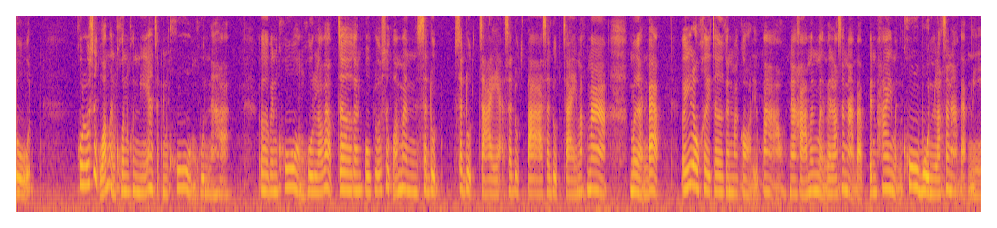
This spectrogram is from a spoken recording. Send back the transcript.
ดูด คุณรู้สึกว่าเหมือนคนคนนี้อาจจะเป็นคู่ของคุณนะคะ เออเป็นคู่ของคุณแล้วแบบเจอกันปุ๊บรู้สึกว่ามันสะดุดสะดุดใจอะสะดุดตาสะดุดใจมาก ๆ เหมือนแบบ เอ้ยเราเคยเจอกันมาก่อนหรือเปล่านะคะ มันเหมือนเป็นลักษณะแบบเป็นไพ่เหมือนคู่บุญลักษณะแบบนี้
